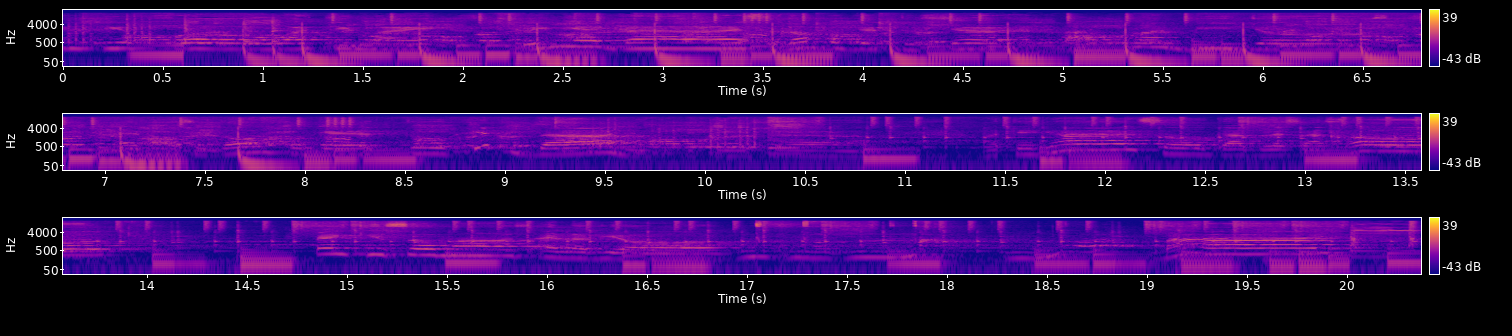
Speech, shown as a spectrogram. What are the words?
thank you for watching my premiere guys. Don't forget to share and like my video. And also don't forget to hit the notification. Okay guys, so God bless us all. Thank you so much. I love you all. Bye.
